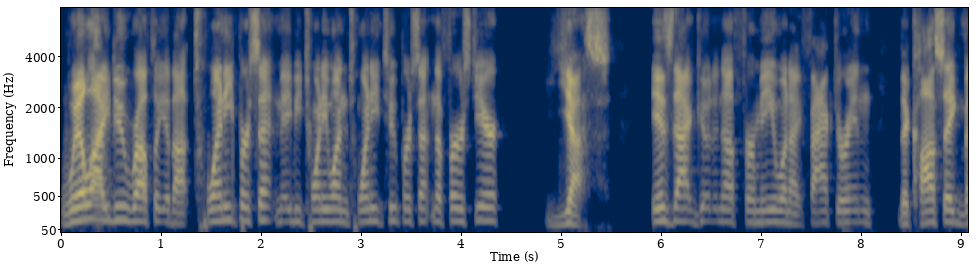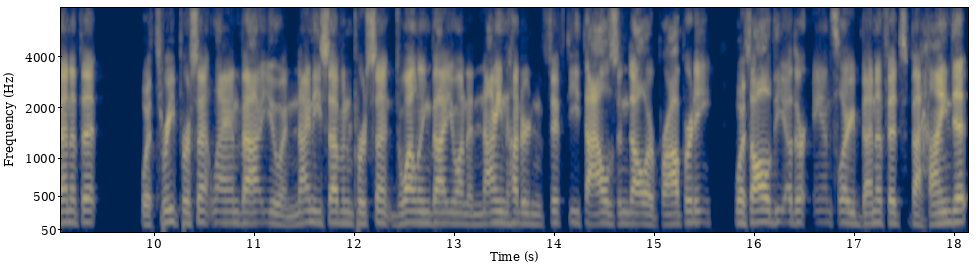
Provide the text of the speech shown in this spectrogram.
Will I do roughly about 20%, maybe 21, 22% in the first year? Yes. Is that good enough for me when I factor in the cost seg benefit with 3% land value and 97% dwelling value on a $950,000 property with all the other ancillary benefits behind it?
